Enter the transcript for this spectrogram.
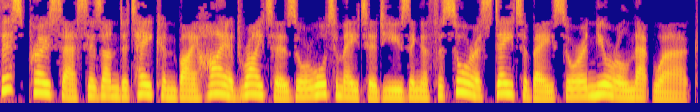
This process is undertaken by hired writers or automated using a thesaurus database or a neural network.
